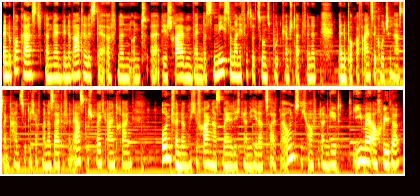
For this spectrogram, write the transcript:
wenn du Bock hast, dann werden wir eine Warteliste eröffnen und äh, dir schreiben, wenn das nächste Manifestationsbootcamp stattfindet. Wenn du Bock auf Einzelcoaching hast, dann kannst du dich auf meiner Seite für ein Erstgespräch eintragen. Und wenn du irgendwelche Fragen hast, melde dich gerne jederzeit bei uns. Ich hoffe, dann geht die E-Mail auch wieder.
